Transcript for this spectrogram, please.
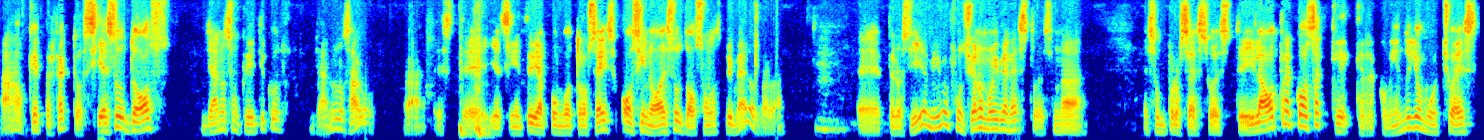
Ah, ok, perfecto. Si esos dos ya no son críticos, ya no los hago. ¿verdad? Este, y el siguiente día pongo otros seis, o si no, esos dos son los primeros, ¿verdad? Eh, pero sí, a mí me funciona muy bien esto, es, una, es un proceso. Este, y la otra cosa que, que recomiendo yo mucho es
